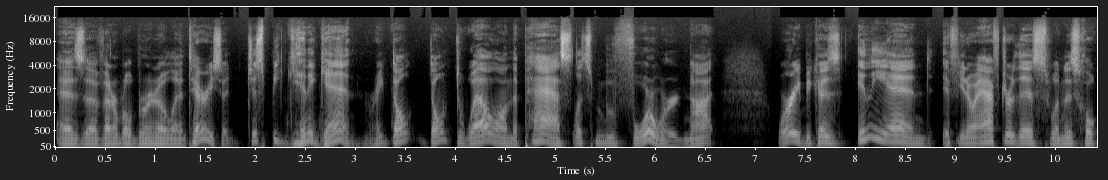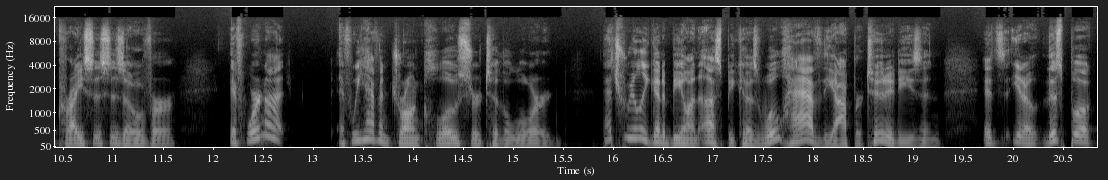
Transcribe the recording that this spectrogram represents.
as uh, Venerable Bruno Lanteri said, just begin again, right? Don't don't dwell on the past. Let's move forward, not worry. Because in the end, if you know, after this, when this whole crisis is over, if we're not, if we haven't drawn closer to the Lord that's really going to be on us because we'll have the opportunities. And it's, you know, this book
